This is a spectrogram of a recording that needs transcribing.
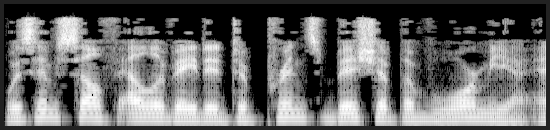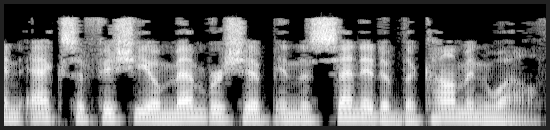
was himself elevated to Prince Bishop of Warmia and ex officio membership in the Senate of the Commonwealth.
